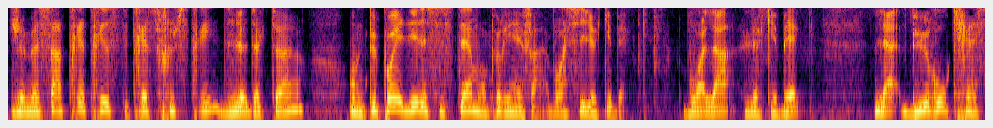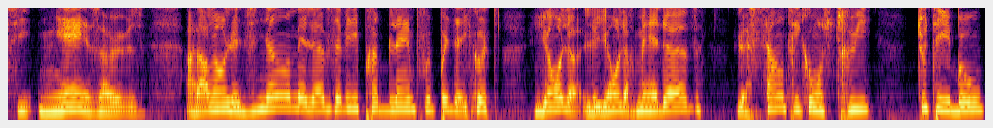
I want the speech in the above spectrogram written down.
Je me sens très triste et très frustré, dit le docteur. On ne peut pas aider le système, on peut rien faire. Voici le Québec. Voilà le Québec. La bureaucratie niaiseuse. Alors là, on le dit, non, mais là, vous avez des problèmes, vous pouvez pas... Écoute, ils ont, ils ont leur main-d'œuvre, le centre est construit, tout est beau,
